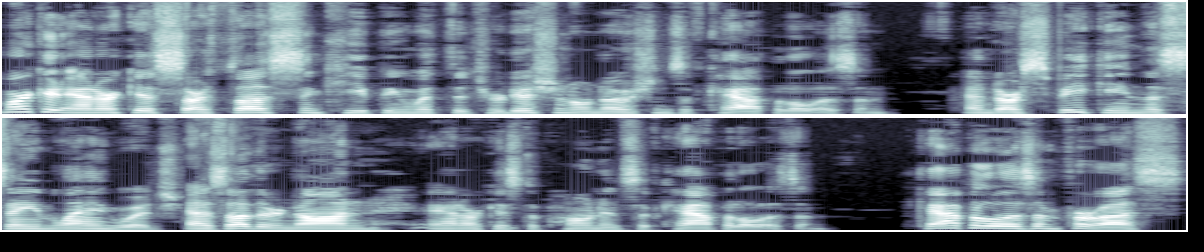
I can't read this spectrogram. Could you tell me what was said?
Market anarchists are thus in keeping with the traditional notions of capitalism, and are speaking the same language as other non anarchist opponents of capitalism. Capitalism for us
